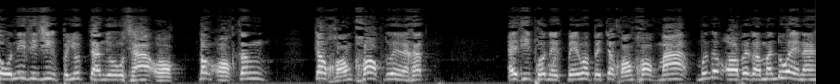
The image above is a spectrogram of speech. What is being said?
ตัวนี้ที่ชื่อประยุทธ์จันโอชาออก ต้องออกทั้งเจ้าของคอกด้วยนะครับ ไอ้ที่พลเอกเปรมว่าเป็นเจ้าของคอกมามึงต้องออกไปกับมันด้วยนะ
